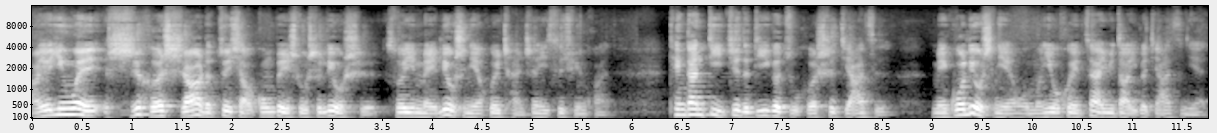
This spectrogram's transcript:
而又因为十和十二的最小公倍数是六十，所以每六十年会产生一次循环。天干地支的第一个组合是甲子，每过六十年，我们又会再遇到一个甲子年，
